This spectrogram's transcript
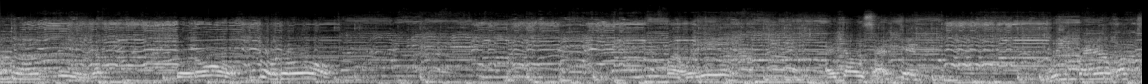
น้ำเงินนี่ครับโดโดโดโดมาวันนี้ ไอ้เจ้าแสนเก่งวิ่งไปแล้วครับแช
